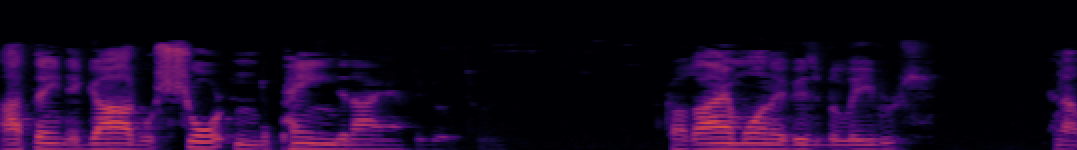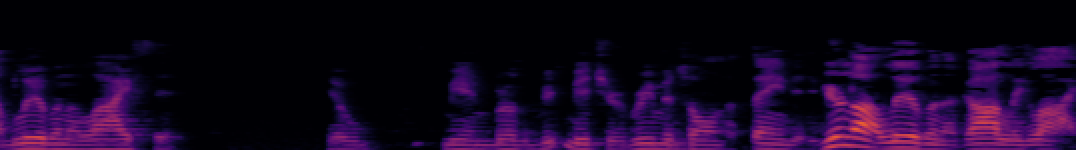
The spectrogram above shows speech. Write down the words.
I think that God will shorten the pain that I have to go through because I am one of His believers and I'm living a life that, you know, me and Brother Mitch are agreements on the thing that if you're not living a godly life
